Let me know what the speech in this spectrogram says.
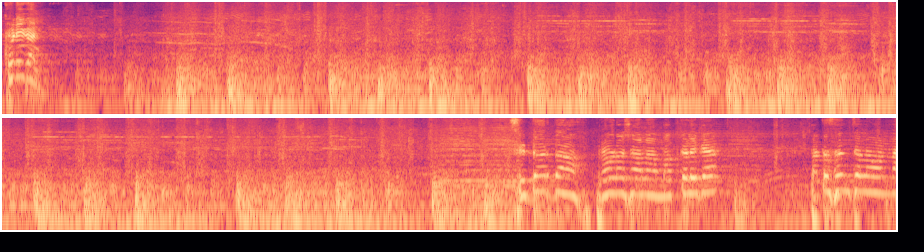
ಕುಣಿಗಲ್. ಸಿದ್ಧಾರ್ಥ ಪ್ರೌಢಶಾಲಾ ಮಕ್ಕಳಿಗೆ ಪಥಸಂಚಲನವನ್ನ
